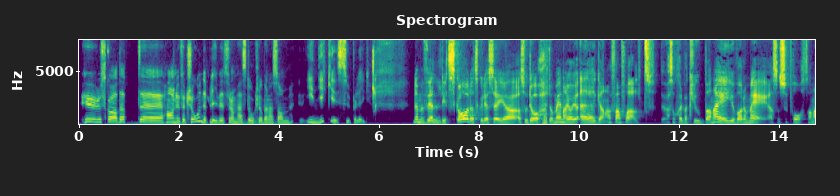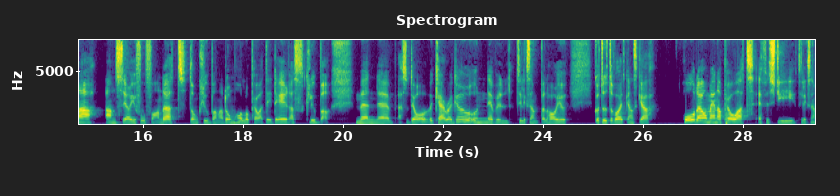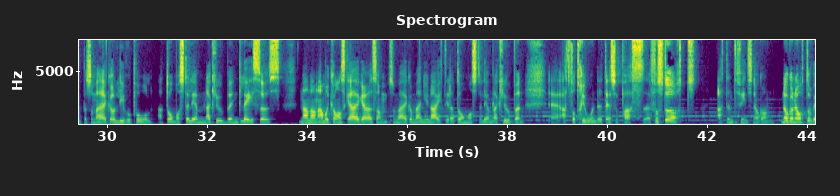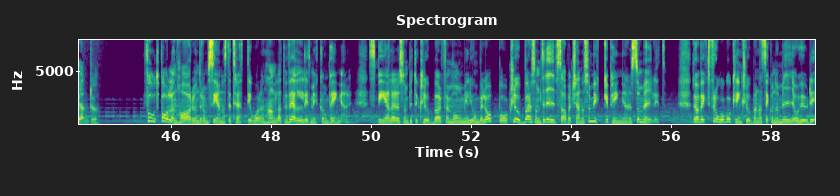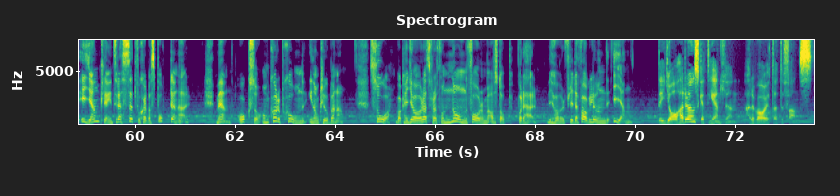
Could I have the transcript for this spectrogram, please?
Hur skadat eh, har nu förtroendet blivit för de här storklubbarna som ingick i Super League? Nej men väldigt skadat skulle jag säga. Alltså då, då menar jag ju ägarna framförallt. Alltså själva klubbarna är ju vad de är. Alltså supportrarna anser ju fortfarande att de klubbarna de håller på att det är deras klubbar. Men eh, alltså då Carragher och Neville till exempel har ju gått ut och varit ganska hårda och menar på att FSG till exempel som äger Liverpool, att de måste lämna klubben, Glazers, en annan amerikansk ägare som, som äger Man United, att de måste lämna klubben. Eh, att förtroendet är så pass eh, förstört att det inte finns någon, någon återvändo. Fotbollen har under de senaste 30 åren handlat väldigt mycket om pengar. Spelare som byter klubbar för mångmiljonbelopp och klubbar som drivs av att tjäna så mycket pengar som möjligt. Det har väckt frågor kring klubbarnas ekonomi och hur det egentliga intresset för själva sporten är. Men också om korruption inom klubbarna. Så vad kan göras för att få någon form av stopp på det här? Vi hör Frida Faglund igen. Det jag hade önskat egentligen hade varit att det fanns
